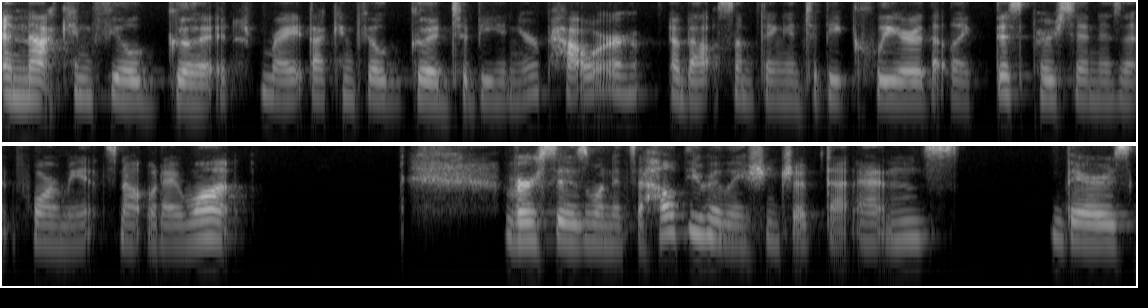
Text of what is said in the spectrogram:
And that can feel good right? That can feel good to be in your power about something and to be clear that like this person isn't for me. It's not what I want. Versus when it's a healthy relationship that ends there's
